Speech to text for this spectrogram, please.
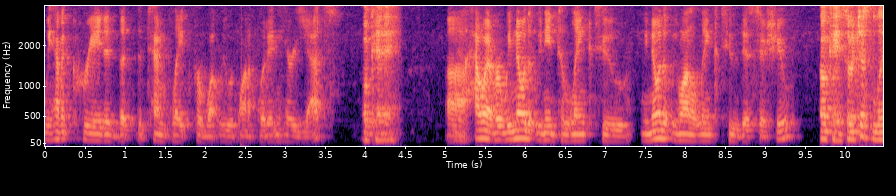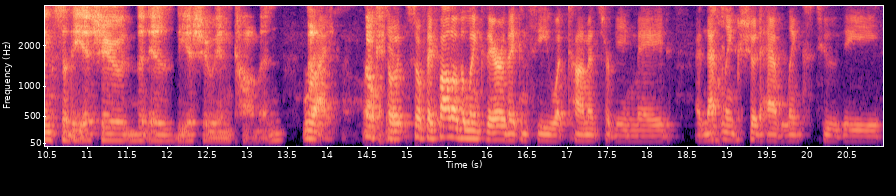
we haven't created the, the template for what we would want to put in here yet. Okay, Uh, however, we know that we need to link to, we know that we want to link to this issue. okay, so it just links to the issue that is the issue in common. That's- Right. Okay. So, so if they follow the link there, they can see what comments are being made. And that link should have links to the,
